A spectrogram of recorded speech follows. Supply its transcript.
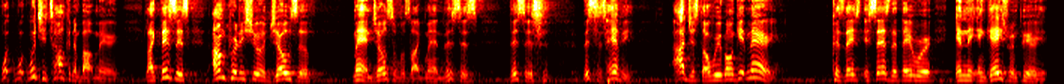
what, what, what you talking about, Mary? Like this is, I'm pretty sure Joseph, man, Joseph was like, man, this is, this is, this is heavy. I just thought we were gonna get married. Because it says that they were in the engagement period.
